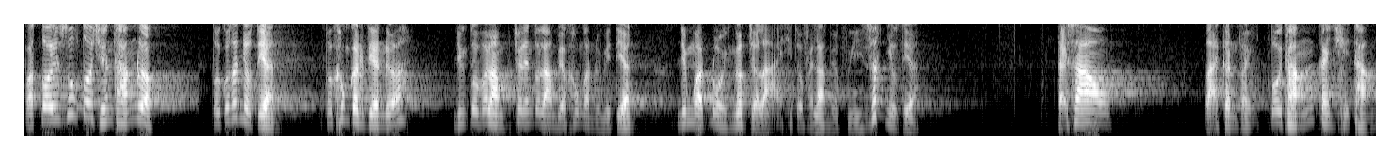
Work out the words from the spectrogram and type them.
Và tôi giúp tôi chiến thắng được. Tôi có rất nhiều tiền. Tôi không cần tiền nữa nhưng tôi vẫn làm, cho nên tôi làm việc không cần phải vì tiền. Nhưng mà đổi ngược trở lại thì tôi phải làm việc vì rất nhiều tiền. Tại sao lại cần phải tôi thắng, các anh chị thắng?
